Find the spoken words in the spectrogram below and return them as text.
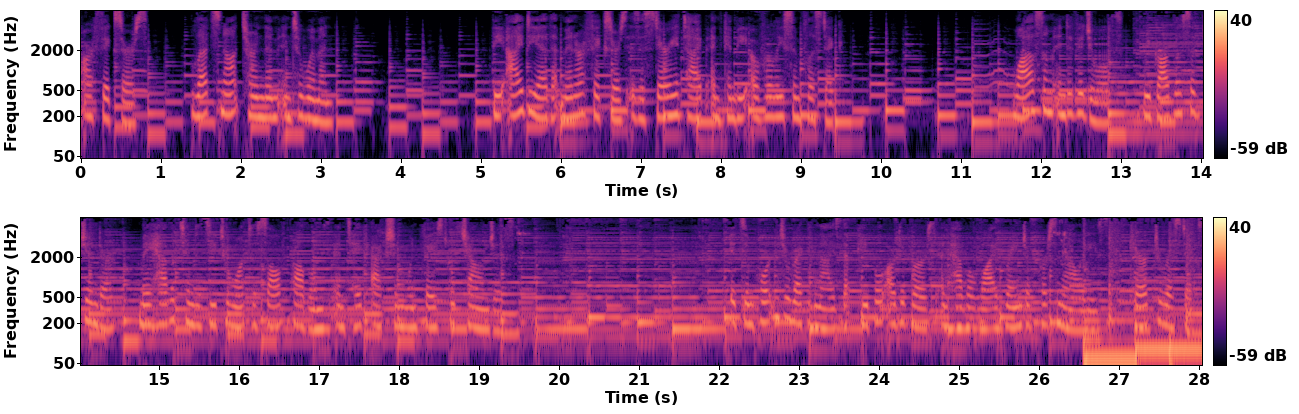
are fixers. Let's not turn them into women. The idea that men are fixers is a stereotype and can be overly simplistic. While some individuals, regardless of gender, may have a tendency to want to solve problems and take action when faced with challenges, it's important to recognize that people are diverse and have a wide range of personalities, characteristics,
